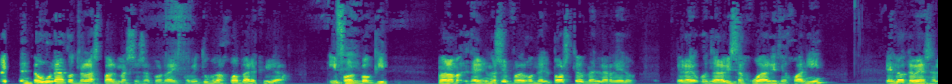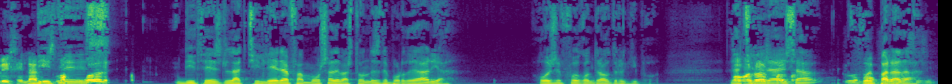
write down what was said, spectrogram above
intentó una contra Las Palmas, si os acordáis. También tuvo una jugada parecida. Y por Sí. poquito. No, sé si fue con el poste o con el larguero. Pero cuando la viste jugar, dice Juanín, es lo que me salió. Dije, la misma Dices, jugada que dices la chilena famosa de bastón desde por del área. ¿O ese fue contra otro equipo? La chilena esa fue Palmas, parada. sí, sí.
